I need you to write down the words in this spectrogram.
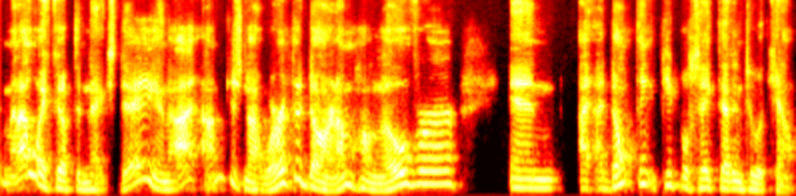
I mean, I wake up the next day and I, I'm just not worth a darn. I'm hungover, and I, I don't think people take that into account.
